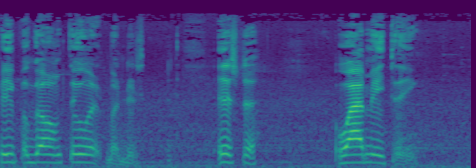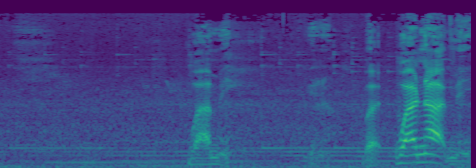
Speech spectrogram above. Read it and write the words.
people going through it, but it's, it's the why me thing why me? You know, but why not me?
